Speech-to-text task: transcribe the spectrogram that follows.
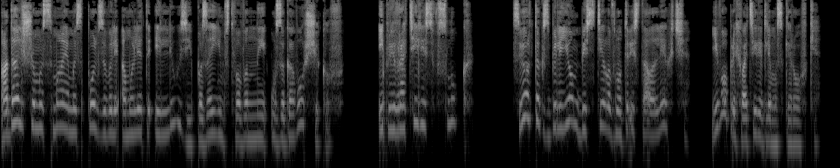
А дальше мы с Маем использовали амулеты иллюзий, позаимствованные у заговорщиков, и превратились в слуг. Сверток с бельем без тела внутри стало легче, его прихватили для маскировки.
